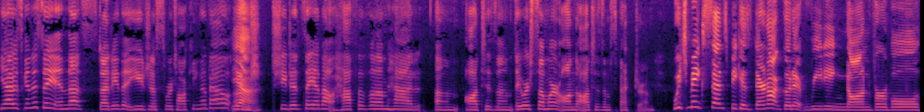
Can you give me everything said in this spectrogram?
Yeah, I was gonna say in that study that you just were talking about. Yeah. um, sh- she did say about half of them had um, autism. They were somewhere on the autism spectrum. Which makes sense because they're not good at reading nonverbal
